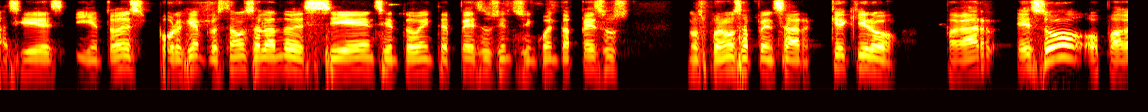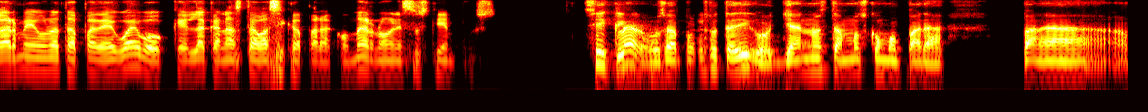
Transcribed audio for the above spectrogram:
Así es. Y entonces, por ejemplo, estamos hablando de 100, 120 pesos, 150 pesos. Nos ponemos a pensar, ¿qué quiero? ¿Pagar eso o pagarme una tapa de huevo, que es la canasta básica para comer, ¿no? En estos tiempos. Sí, claro. O sea, por eso te digo, ya no estamos como para, para,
